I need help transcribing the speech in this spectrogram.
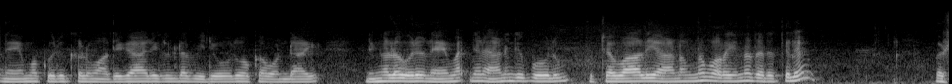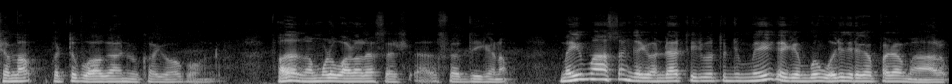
നിയമക്കുരുക്കളും അധികാരികളുടെ വിരോധമൊക്കെ ഉണ്ടായി. നിങ്ങൾ ഒരു നിയമജ്ഞനാണെങ്കിൽ പോലും കുറ്റവാളിയാണെന്ന് പറയുന്ന തരത്തിൽ വിഷമപ്പെട്ടു പോകാനുമൊക്കെ യോഗമുണ്ട്. അത് നമ്മൾ വളരെ ശ്രദ്ധിക്കണം. മെയ് മാസം കഴിയും രണ്ടായിരത്തി ഇരുപത്തഞ്ച് മെയ് കഴിയുമ്പോൾ ഒരു ഗ്രഹപ്പഴം മാറും.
